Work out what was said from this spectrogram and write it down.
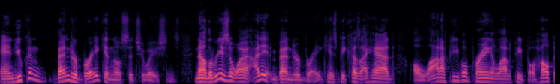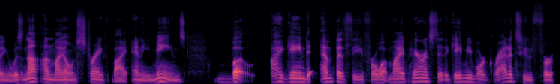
and you can bend or break in those situations. Now, the reason why I didn't bend or break is because I had a lot of people praying, a lot of people helping. It was not on my own strength by any means, but I gained empathy for what my parents did. It gave me more gratitude for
